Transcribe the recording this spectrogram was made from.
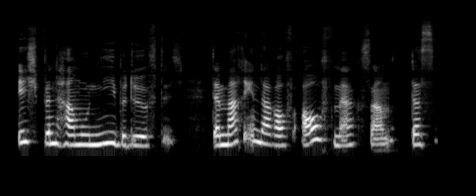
ich bin harmoniebedürftig, dann mach ihn darauf aufmerksam, dass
